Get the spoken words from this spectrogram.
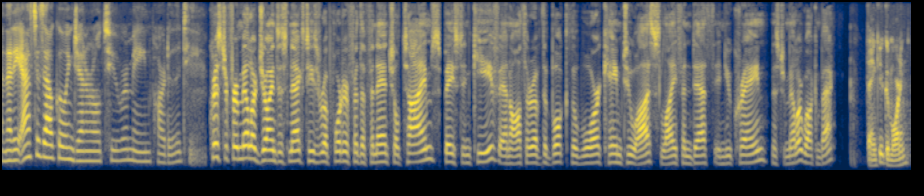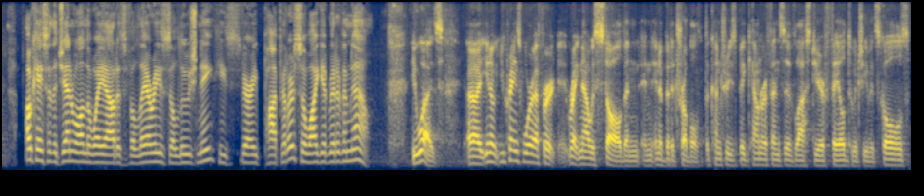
and that he asked his outgoing general to remain part of the team. Christopher Miller joins us next. He's a reporter for the Financial Times based in Kiev and author of the book The War Came to Us Life and Death in Ukraine. Mr. Miller, welcome back. Thank you. Good morning. Okay, so the general on the way out is Valery Zaluzhny. He's very popular, so why get rid of him now? He was. Uh, you know, Ukraine's war effort right now is stalled and, and, in a bit of trouble. The country's big counteroffensive last year failed to achieve its goals.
